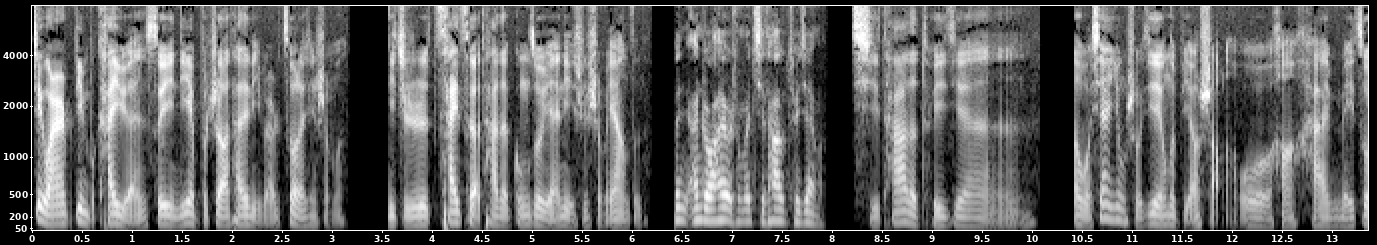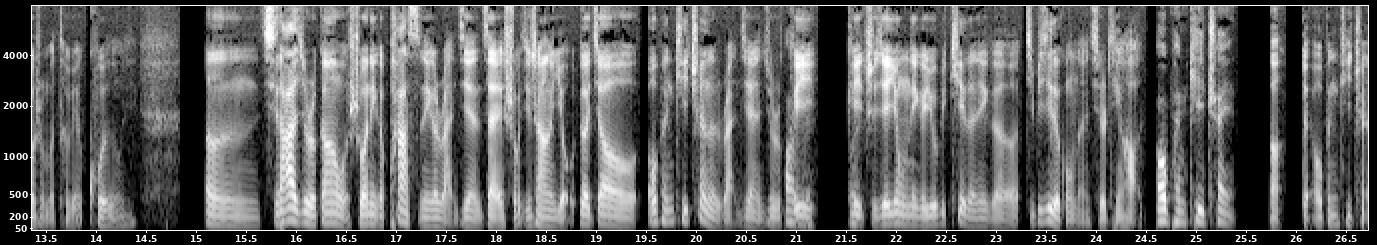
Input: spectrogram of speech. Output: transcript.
这玩意儿并不开源，所以你也不知道它在里边做了些什么，你只是猜测它的工作原理是什么样子的。所以你安卓还有什么其他的推荐吗？其他的推荐，呃，我现在用手机也用的比较少了，我好像还没做什么特别酷的东西。嗯，其他的就是刚刚我说那个 Pass 那个软件，在手机上有一个叫 Open Keychain 的软件，就是可以可以直接用那个 YubiKey 的那个 GPG 的功能，其实挺好的。Open Keychain，嗯，对，Open Keychain。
